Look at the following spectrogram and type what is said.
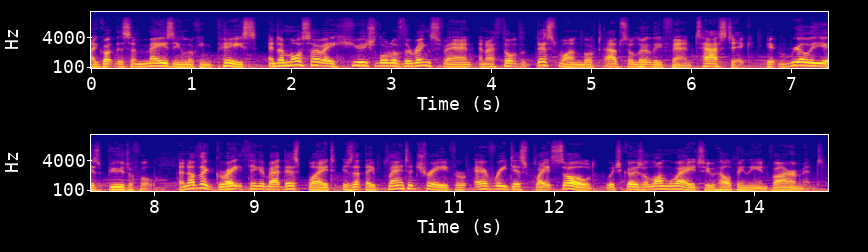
I got this amazing looking piece, and I'm also a huge Lord of the Rings fan, and I thought that this one looked absolutely fantastic. It really is beautiful. Another great thing about Displate is that they plant a tree for every Displate sold, which goes a long way to helping the environment.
